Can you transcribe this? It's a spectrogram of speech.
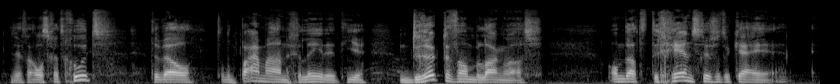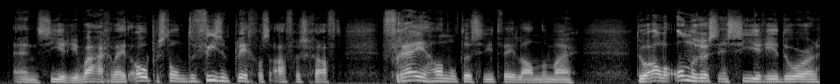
Hij zegt alles gaat goed, terwijl tot een paar maanden geleden het hier drukte van belang was. Omdat de grens tussen Turkije en Syrië wagenwijd open stond. De visumplicht was afgeschaft. Vrije handel tussen die twee landen. Maar door alle onrust in Syrië, door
